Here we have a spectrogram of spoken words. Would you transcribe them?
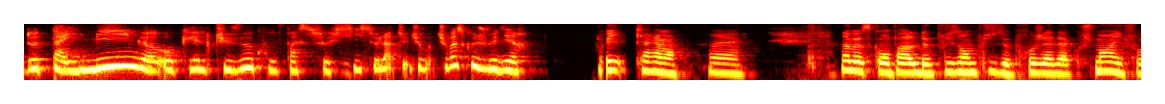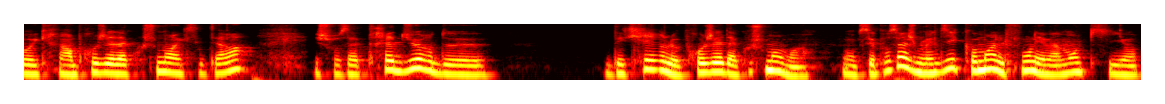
de timing auquel tu veux qu'on fasse ceci, cela. Tu, tu vois, tu vois ce que je veux dire? Oui, carrément. Ouais. Non, parce qu'on parle de plus en plus de projets d'accouchement, il faut écrire un projet d'accouchement, etc. Et je trouve ça très dur de d'écrire le projet d'accouchement, moi. Donc c'est pour ça que je me dis comment elles font les mamans qui ont,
